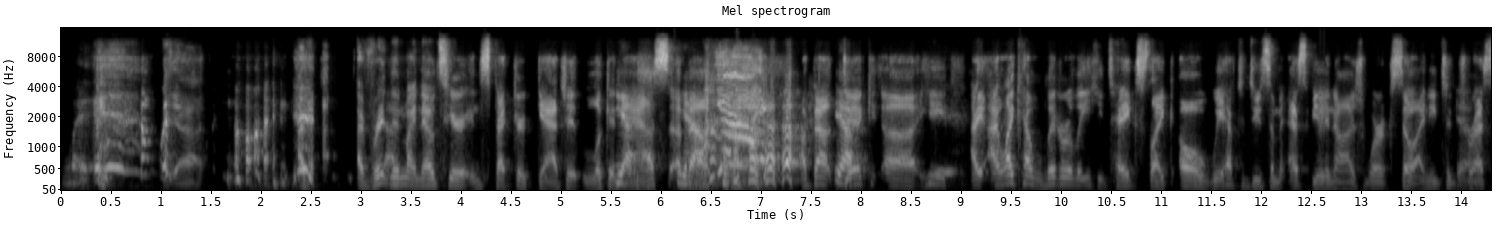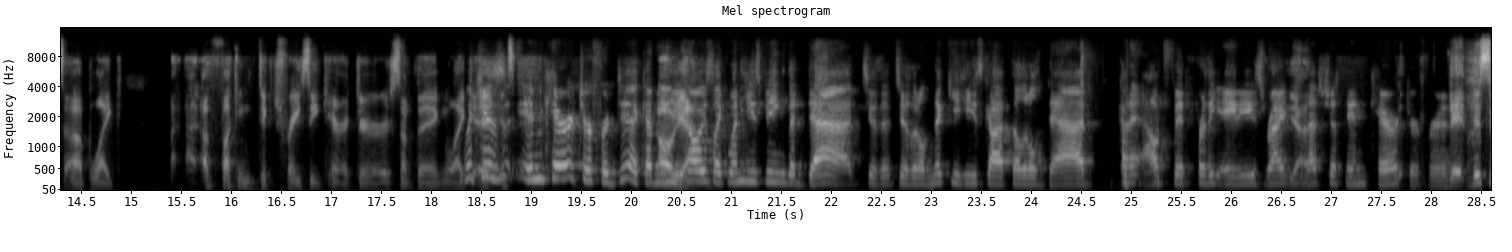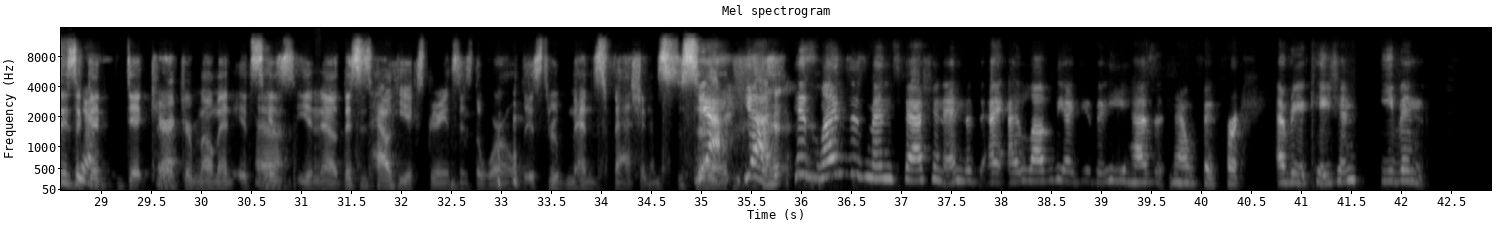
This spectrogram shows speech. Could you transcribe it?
what? What's Yeah. going on I've written in my notes here Inspector Gadget looking Yes. ass about Yeah. about Yeah. Dick. Uh, he, I, I like how literally he takes like, oh, we have to do some espionage work, so I need to Yeah. dress up like a, a fucking Dick Tracy character or something. Like, Which it- is in character for Dick. I mean, Oh, he's yeah. always like when he's being the dad to the to little Nicky, he's got the little dad kind of outfit for the 80s, right? Yeah. So that's just in character for him. this is a Yeah. good Dick character moment. It's Yeah. his, you know, this is how he experiences the world is through men's fashions. So yeah, yeah. His lens is men's fashion, and the, I, I love the idea that he has an outfit for every occasion, even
